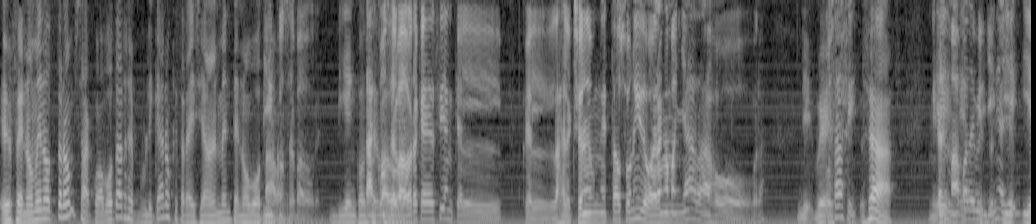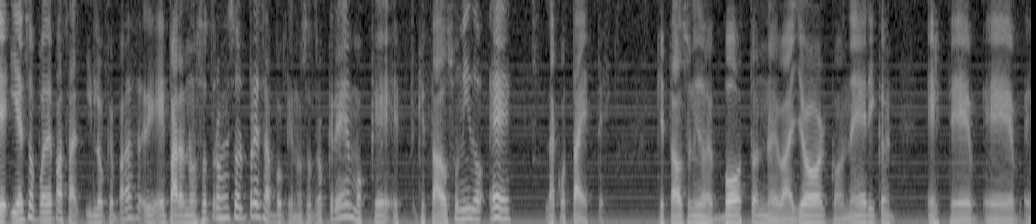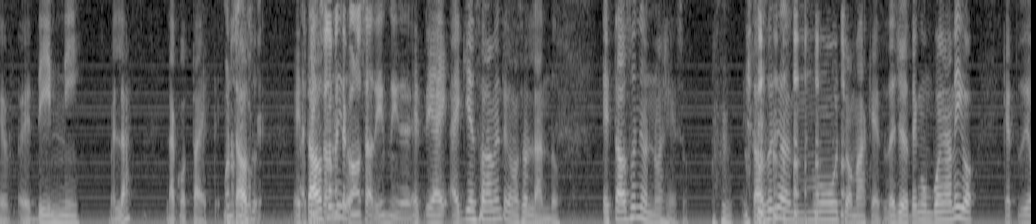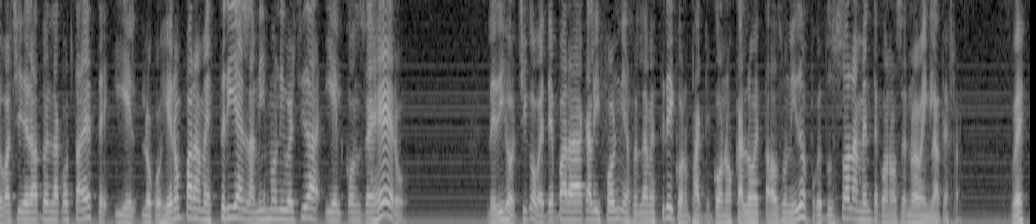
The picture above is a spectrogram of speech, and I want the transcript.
El fenómeno Trump sacó a votar republicanos que tradicionalmente no votaban. Bien conservadores. Bien Tan conservadores. conservadores que decían que, el, que el- las elecciones en Estados Unidos eran amañadas o. ¿verdad? Y- ves, Cosas así. O sea, Mira el eh, mapa de eh, Virginia. Y, ayer. y- y eso puede pasar. Y lo que pasa, eh, para nosotros es sorpresa porque nosotros creemos que, eh, que Estados Unidos es la costa este. Que Estados Unidos es Boston, Nueva York, Connecticut, este, Disney, ¿verdad? La costa este. bueno, Estados, hay quien Estados solamente Unidos, conoce a Disney. De, este, hay, hay quien solamente conoce Orlando. Estados Unidos no es eso. Estados Unidos es mucho más que eso. De hecho, yo tengo un buen amigo que estudió bachillerato en la costa este y él, lo cogieron para maestría en la misma universidad y el consejero le dijo, chico, vete para California a hacer la maestría y con- para que conozcas los Estados Unidos porque tú solamente conoces Nueva Inglaterra. ¿Ves?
